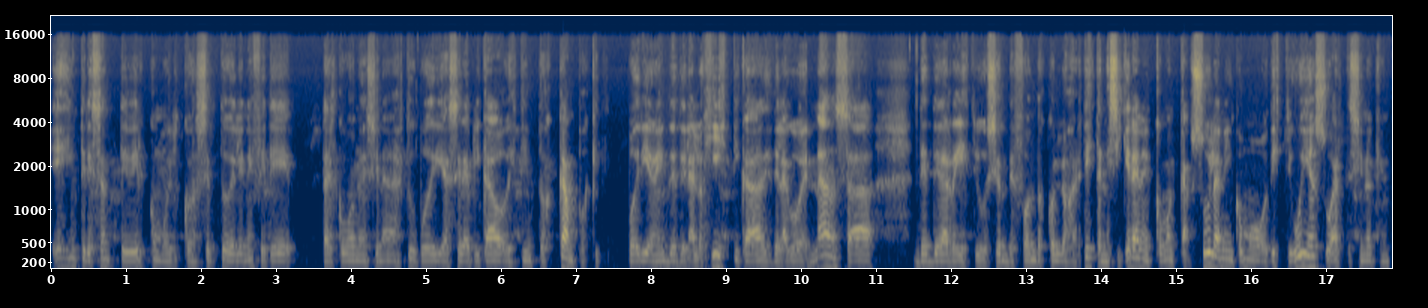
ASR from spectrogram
es interesante ver cómo el concepto del NFT, tal como mencionabas tú, podría ser aplicado a distintos campos que podrían ir desde la logística, desde la gobernanza, desde la redistribución de fondos con los artistas, ni siquiera en cómo encapsulan ni cómo distribuyen su arte, sino que en,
